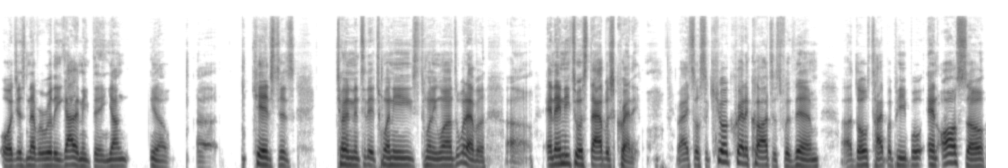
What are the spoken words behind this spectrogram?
or just never really got anything. Young, you know, uh, kids just turning into their 20s, 21s, or whatever, uh, and they need to establish credit, right? So secure credit cards is for them. uh, those type of people, and also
